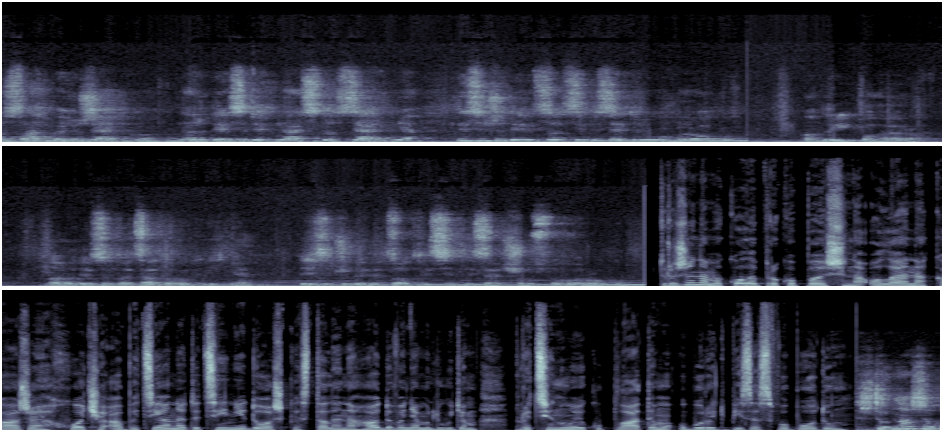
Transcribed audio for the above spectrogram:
Руслан Белюженко народився 19 серпня 1972 року. Андрій Огера народився 20 квітня 1986 року. Дружина Миколи Прокопишина Олена каже, хоче, аби ці анотаційні дошки стали нагадуванням людям про ціну, яку платимо у боротьбі за свободу. щоб наша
